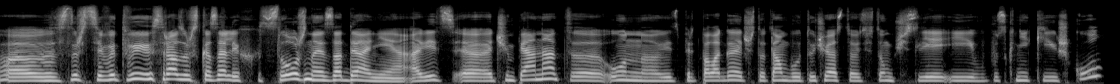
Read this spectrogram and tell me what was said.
А, слушайте, вот вы сразу же сказали сложное задание, а ведь э, чемпионат, э, он ведь предполагает, что там будут участвовать в том числе и выпускники школ,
